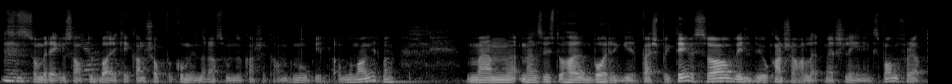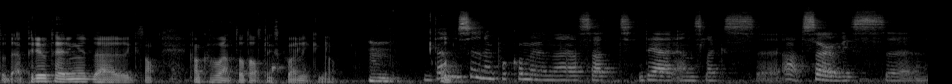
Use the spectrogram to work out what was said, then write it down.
mm. som regel sånn at du bare ikke kan shoppe kommuner, da, som du kanskje kan med mobilabonnementer. Men, men, mens hvis du har et borgerperspektiv, så vil du jo kanskje ha litt mer slingringsmonn, fordi at det er prioriteringer. Det er, ikke sant? Kan ikke forvente at allting skal være like bra. Mm. Den synen på kommuner, altså at det er en slags ja, service eh,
